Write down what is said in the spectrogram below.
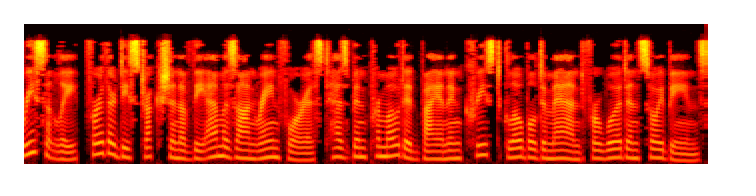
Recently, further destruction of the Amazon rainforest has been promoted by an increased global demand for wood and soybeans.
